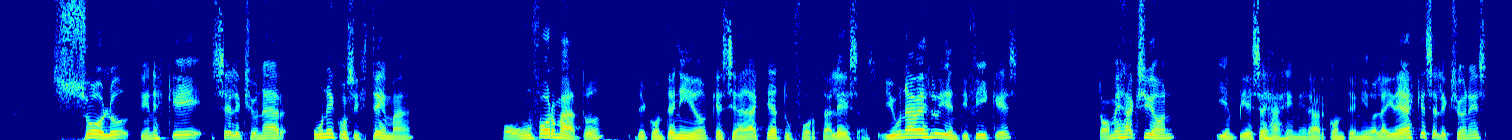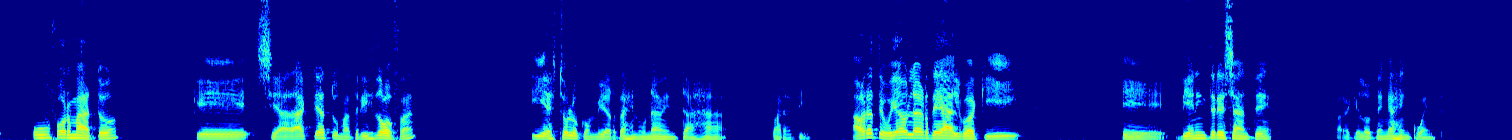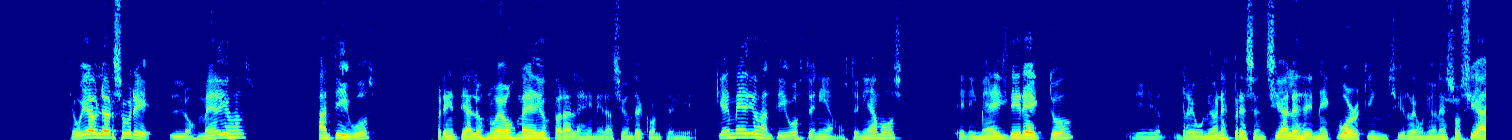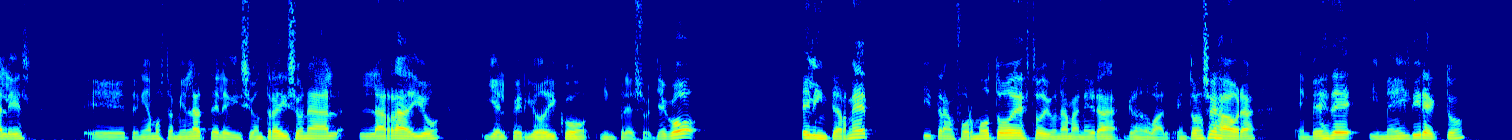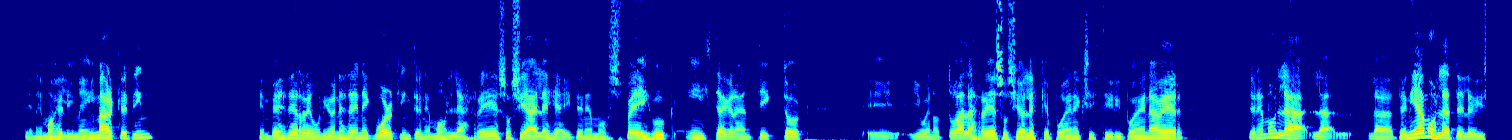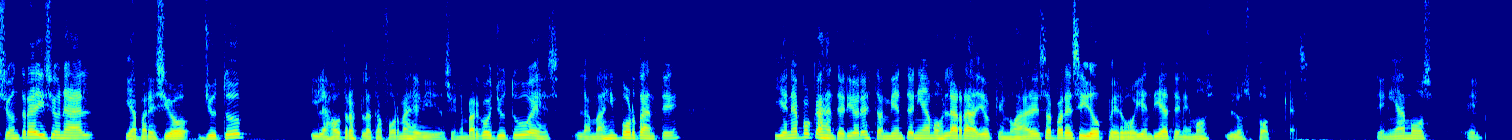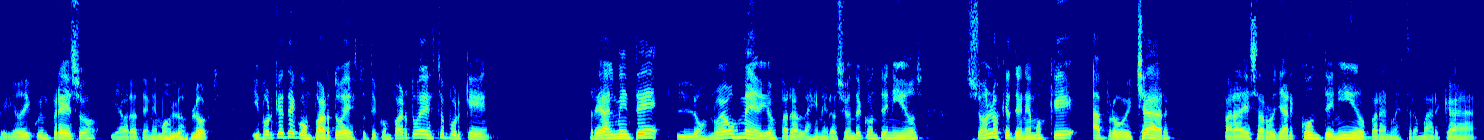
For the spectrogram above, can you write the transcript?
Solo tienes que seleccionar un ecosistema o un formato de contenido que se adapte a tus fortalezas. Y una vez lo identifiques, tomes acción y empieces a generar contenido. La idea es que selecciones un formato que se adapte a tu matriz DOFA y esto lo conviertas en una ventaja para ti. Ahora te voy a hablar de algo aquí eh, bien interesante para que lo tengas en cuenta. Te voy a hablar sobre los medios antiguos frente a los nuevos medios para la generación de contenido. ¿Qué medios antiguos teníamos? Teníamos el email directo, eh, reuniones presenciales de networking, ¿sí? reuniones sociales, eh, teníamos también la televisión tradicional, la radio y el periódico impreso. Llegó el Internet y transformó todo esto de una manera gradual. Entonces ahora, en vez de email directo, tenemos el email marketing. En vez de reuniones de networking, tenemos las redes sociales y ahí tenemos Facebook, Instagram, TikTok eh, y bueno, todas las redes sociales que pueden existir y pueden haber. Tenemos la, teníamos la televisión tradicional y apareció YouTube y las otras plataformas de vídeo. Sin embargo, YouTube es la más importante y en épocas anteriores también teníamos la radio que no ha desaparecido, pero hoy en día tenemos los podcasts. Teníamos el periódico impreso y ahora tenemos los blogs. ¿Y por qué te comparto esto? Te comparto esto porque realmente los nuevos medios para la generación de contenidos son los que tenemos que aprovechar para desarrollar contenido para nuestra marca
